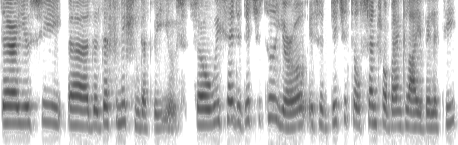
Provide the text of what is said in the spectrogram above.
there you see uh, the definition that we use. So we say the digital euro is a digital central bank liability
